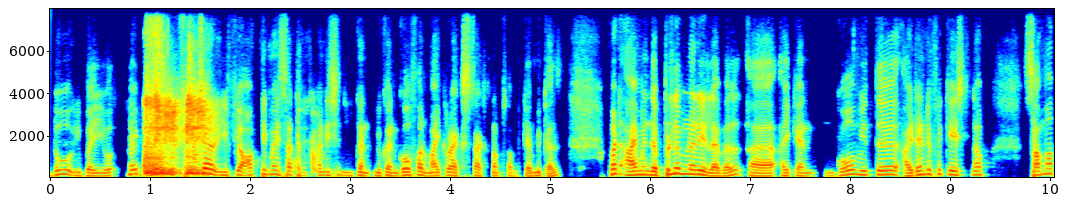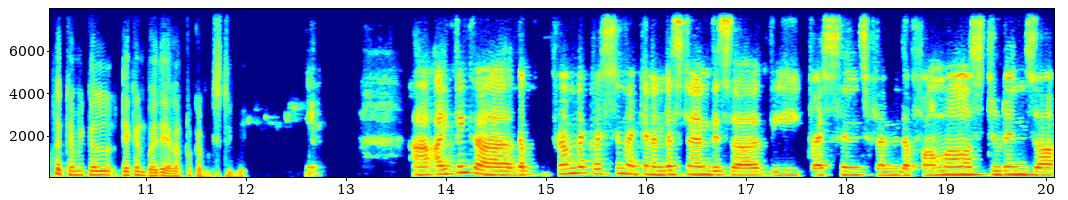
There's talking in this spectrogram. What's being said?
do by your future if you optimize certain condition, you can you can go for micro extraction of some chemicals. But I'm in the preliminary level. Uh, I can go with the identification of some of the chemical taken by the electrochemistry. way. Uh, I think uh, the from the question I can understand this uh, the questions from the pharma students. Uh,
